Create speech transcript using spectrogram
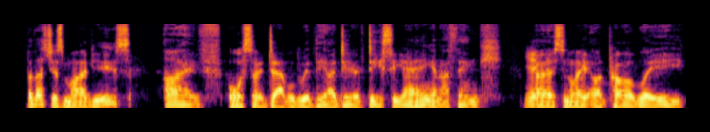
but that's just my views. I've also dabbled with the idea of DCAing, and I think Yeah. personally, I'd probably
